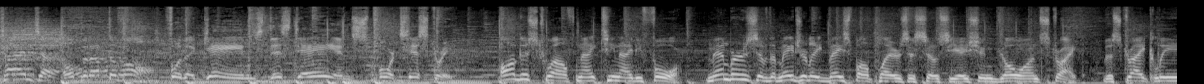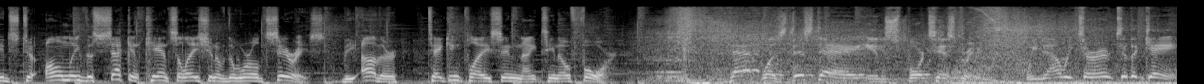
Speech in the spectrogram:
Time to open up the vault for the games this day in sports history. August 12, 1994. Members of the Major League Baseball Players Association go on strike. The strike leads to only the second cancellation of the World Series, the other taking place in 1904. That was this day in sports history. We now return to the game.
